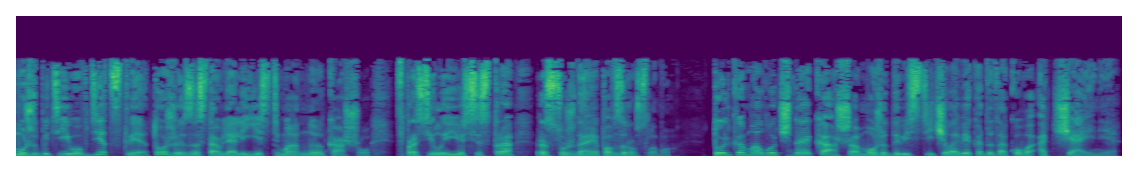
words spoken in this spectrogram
Может быть, его в детстве тоже заставляли есть манную кашу, спросила ее сестра, рассуждая по-взрослому. Только молочная каша может довести человека до такого отчаяния.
